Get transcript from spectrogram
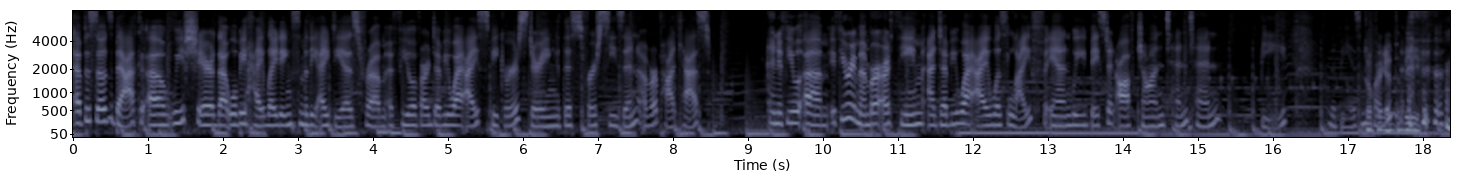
episodes back, uh, we shared that we'll be highlighting some of the ideas from a few of our WYI speakers during this first season of our podcast. And if you um, if you remember, our theme at WYI was life, and we based it off John 10:10 B. The B is important. Don't forget the B.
